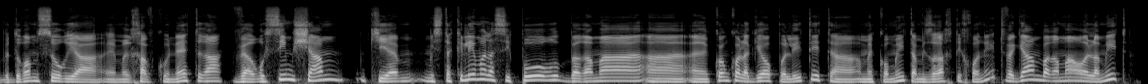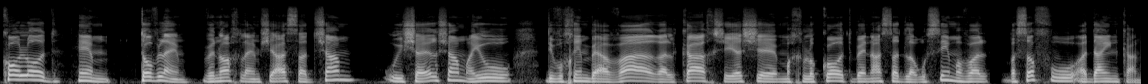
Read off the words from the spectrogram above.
בדרום סוריה, מרחב קונטרה, והרוסים שם כי הם מסתכלים על הסיפור ברמה, קודם כל הגיאופוליטית, המקומית, המזרח תיכונית, וגם ברמה העולמית, כל עוד הם, טוב להם ונוח להם שאסד שם, הוא יישאר שם. היו דיווחים בעבר על כך שיש אה, מחלוקות בין אסד לרוסים, אבל בסוף הוא עדיין כאן.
